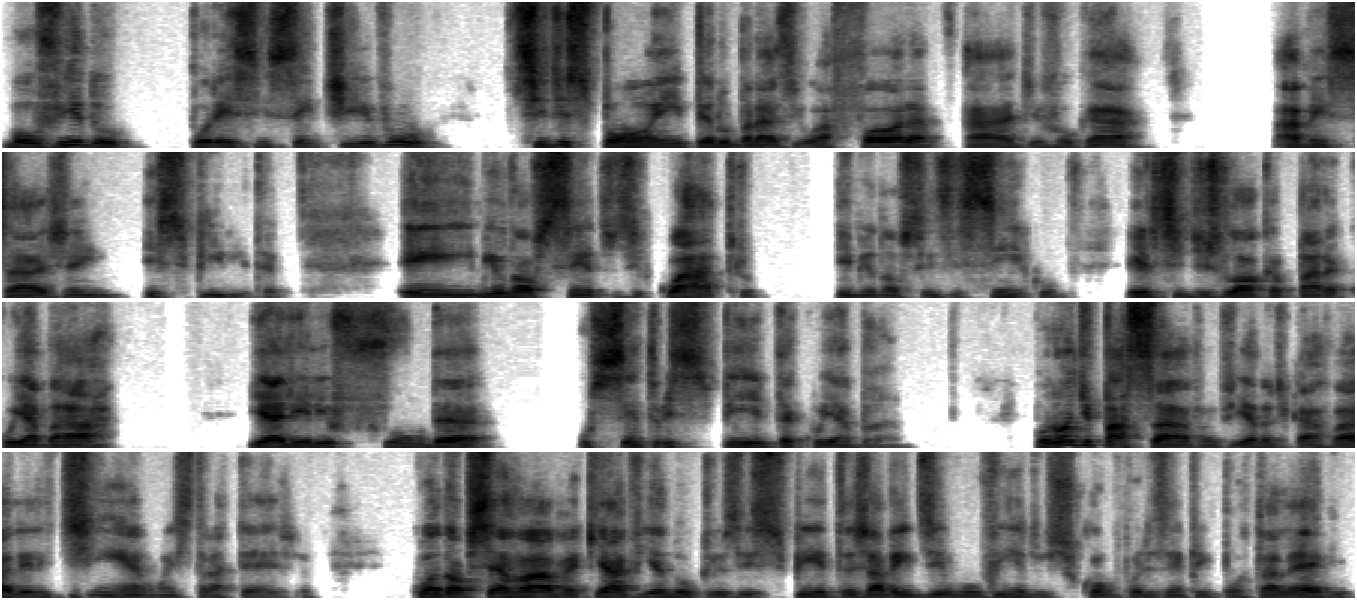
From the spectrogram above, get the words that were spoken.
movido por esse incentivo, se dispõe pelo Brasil afora a divulgar a mensagem espírita. Em 1904 e 1905, ele se desloca para Cuiabá e ali ele funda o Centro Espírita Cuiabano. Por onde passava Viana de Carvalho, ele tinha uma estratégia. Quando observava que havia núcleos espíritas já bem desenvolvidos, como por exemplo em Porto Alegre,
